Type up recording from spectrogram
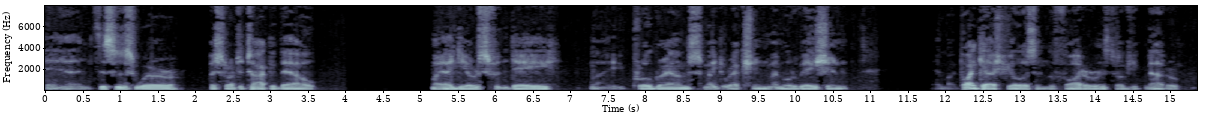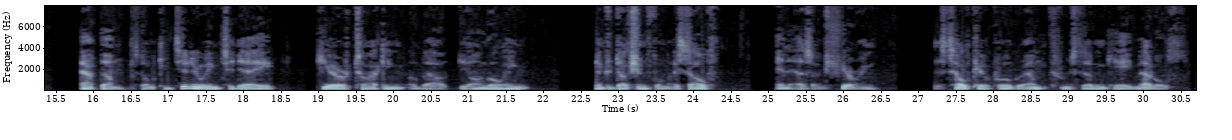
And this is where I start to talk about my ideas for the day, my programs, my direction, my motivation, and my podcast shows and the fodder and subject matter at them. So I'm continuing today here talking about the ongoing introduction for myself and as I'm sharing this healthcare program through 7K Metals,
